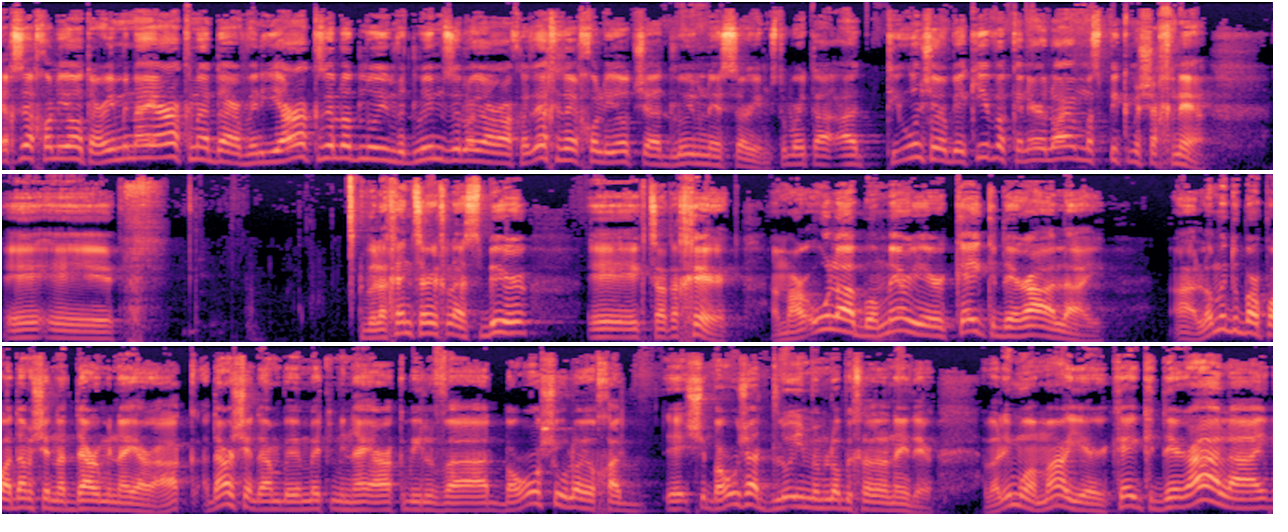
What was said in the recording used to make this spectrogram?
איך זה יכול להיות? הרי מן הירק נדר וירק זה לא דלויים ודלויים זה לא ירק אז איך זה יכול להיות שהדלויים נאסרים? זאת אומרת הטיעון של רבי עקיבא כנראה לא היה מספיק משכנע אה, אה, ולכן צריך להסביר אה, קצת אחרת אמר אולה בומר ירקי קדרה עליי אה, לא מדובר פה אדם שנדר מן הירק, אדם שנדר באמת מן הירק בלבד, ברור שהוא לא יאכל, ברור שהדלויים הם לא בכלל הנדר. אבל אם הוא אמר ירקי קדרה עליי,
